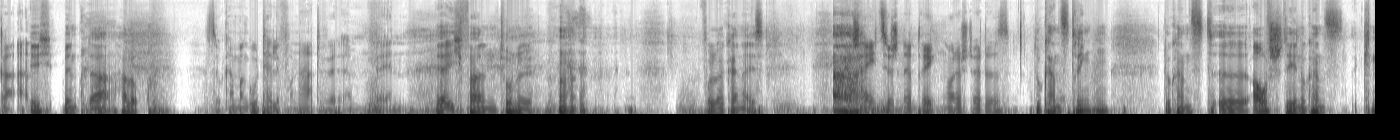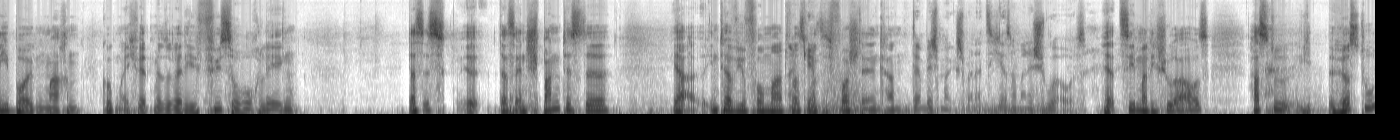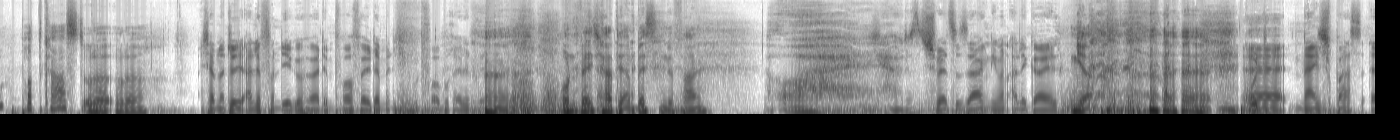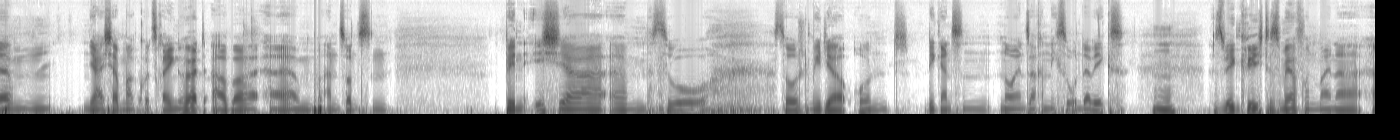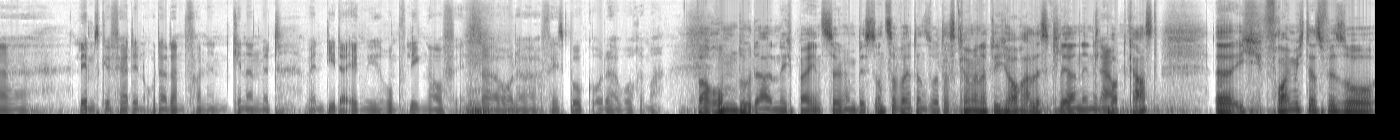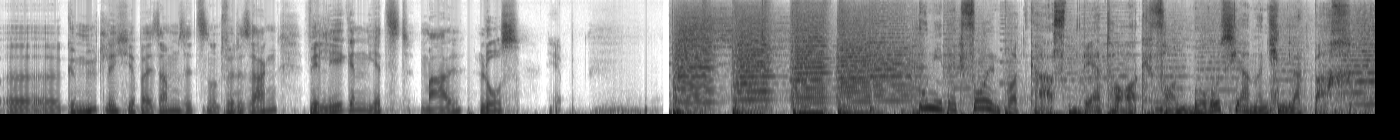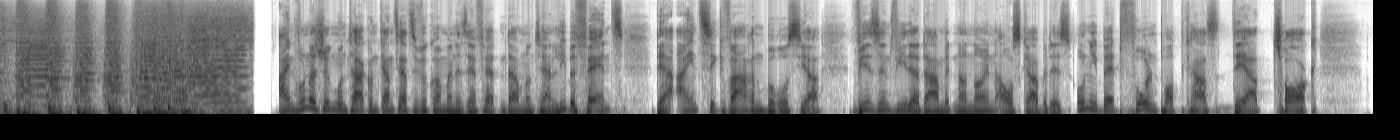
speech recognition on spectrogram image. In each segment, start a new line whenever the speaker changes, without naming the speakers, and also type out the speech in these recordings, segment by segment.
dran.
Ich bin da. Hallo.
So kann man gut Telefonate ähm, beenden.
Ja, ich fahre einen Tunnel. Obwohl da keiner ist.
Kann ich
Ah,
eigentlich zwischendrin trinken oder stört das?
du kannst trinken, du kannst äh, aufstehen, du kannst Kniebeugen machen. Guck mal, ich werde mir sogar die Füße hochlegen. Das ist äh, das entspannteste ja, Interviewformat, was
Okay.
man sich vorstellen kann.
Dann bin ich mal gespannt. Dann ziehe ich erstmal meine Schuhe aus.
Ja, zieh mal die Schuhe aus. Hast du, hörst du Podcast oder, oder?
Ich habe natürlich alle von dir gehört im Vorfeld, damit ich gut vorbereitet bin.
Und welcher hat dir am besten gefallen?
oh, ja, das ist schwer zu sagen. Die waren alle geil.
Ja.
Äh, nein, Spaß. Ähm, ja, ich habe mal kurz reingehört, aber ähm, ansonsten bin ich ja ähm, so Social Media und die ganzen neuen Sachen nicht so unterwegs.
Hm.
Deswegen kriege ich das mehr von meiner äh, Lebensgefährtin oder dann von den Kindern mit, wenn die da irgendwie rumfliegen auf Insta oder Facebook oder wo auch immer.
warum du da nicht bei Instagram bist und so weiter und so fort. Das können wir natürlich auch alles klären in dem
Klar.
Podcast. Äh, ich freue mich, dass wir so äh, gemütlich hier beisammensitzen und würde
Ja.
sagen, wir legen jetzt mal los.
Yep.
Unibet Fohlen Podcast, der Talk von Borussia Mönchengladbach.
Einen wunderschönen guten Tag und ganz herzlich willkommen, meine sehr verehrten Damen und Herren, liebe Fans der einzig wahren Borussia. Wir sind wieder da mit einer neuen Ausgabe des Unibet Fohlen Podcasts, der Talk.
